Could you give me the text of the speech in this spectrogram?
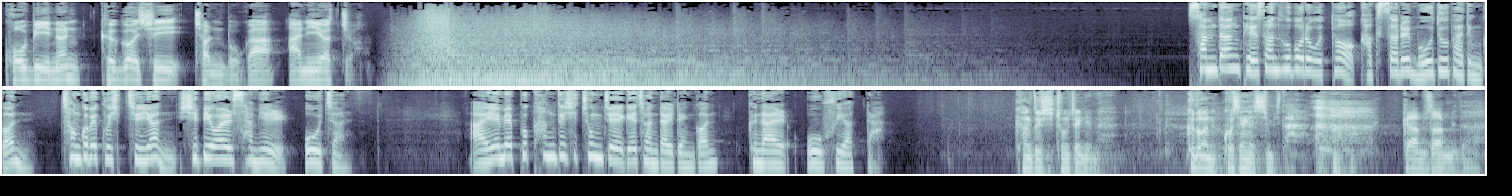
고비는 그것이 전부가 아니었죠. 3당 대선 후보로부터 각서를 모두 받은 건 1997년 12월 3일 오전. IMF 강드시 총재에게 전달된 건 그날 오후였다. 강두시 총장님, 그동안 고생했습니다. 감사합니다.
